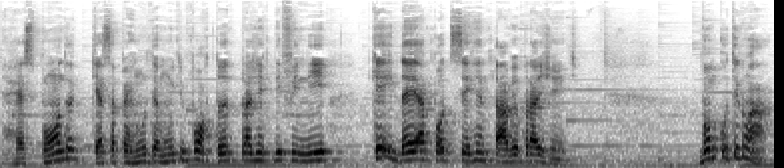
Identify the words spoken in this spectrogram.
Responda que essa pergunta é muito importante para a gente definir que ideia pode ser rentável para a gente. Vamos continuar.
